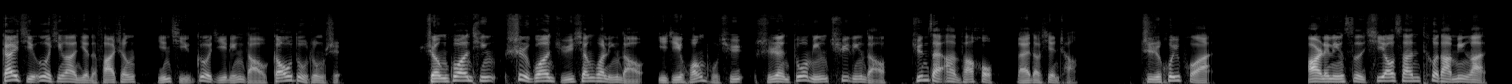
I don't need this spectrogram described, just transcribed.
该起恶性案件的发生引起各级领导高度重视，省公安厅、市公安局相关领导以及黄埔区时任多名区领导均在案发后来到现场，指挥破案。二零零四七幺三特大命案。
